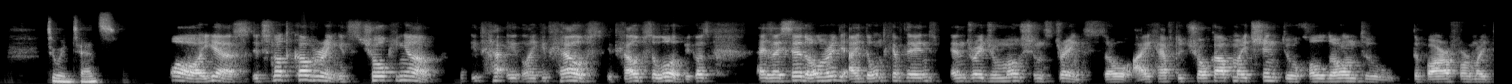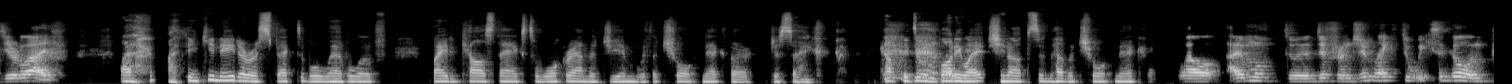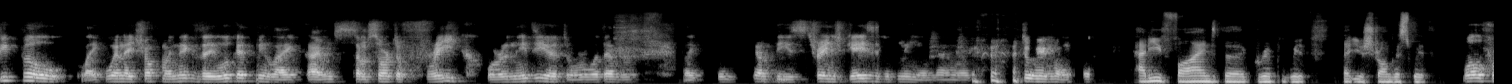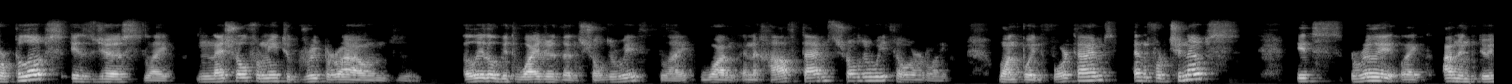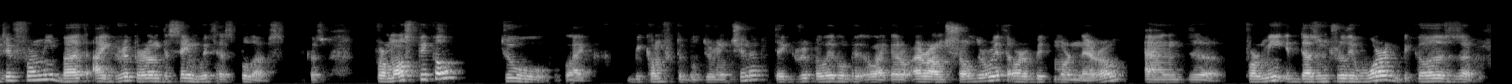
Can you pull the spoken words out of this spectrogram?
too intense. Oh yes, it's not covering; it's choking up. It, ha- it like it helps. It helps a lot because as I said already, I don't have the end range of motion strength, so I have to choke up my chin to hold on to the bar for my dear life. I, I think you need a respectable level of weighted calisthenics to walk around the gym with a chalk neck, though. Just saying. Be doing body weight chin ups and have a chalk neck. Well, I moved to a different gym like two weeks ago, and people, like when I chalk my neck, they look at me like I'm some sort of freak or an idiot or whatever. Like they have these strange gazes at me, and I'm like doing my. How do you find the grip width that you're strongest with? Well, for pull-ups, it's just like natural for me to grip around a little bit wider than shoulder width, like one and a half times shoulder width or like 1.4 times. And for chin ups, it's really like unintuitive for me, but I grip around the same width as pull ups because for most people to like be comfortable during chin up, they grip a little bit like around shoulder width or a bit more narrow. And uh, for me, it doesn't really work because uh,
